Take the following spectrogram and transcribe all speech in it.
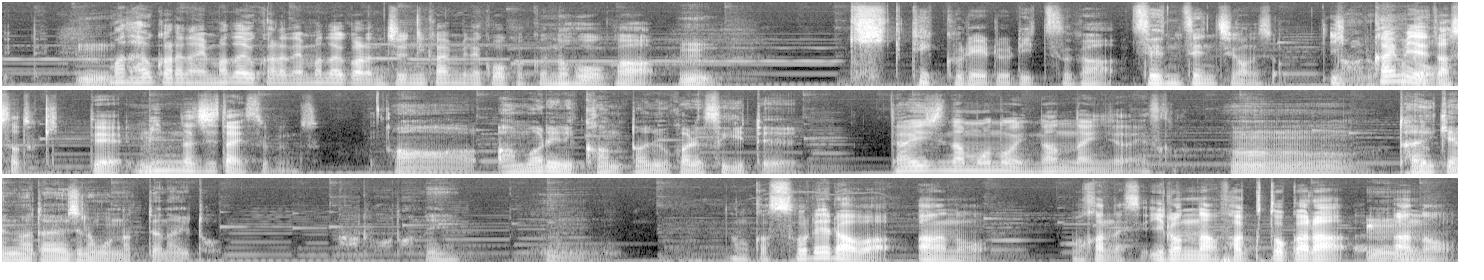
言って、うん。まだ受からないまだ受からないまだ受からない12回目で合格の方がうん。来てくれる率が全然違うんですよ。なるほど。1回目で出した時ってうん。みんな辞退するんですよ、あああまりに簡単に受かりすぎて。大事なものになんないんじゃないですか。うーん。体験が大事なものになってないとなるほどねなんかそれらはあのわかんないです。いろんなファクトから、うん。あの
